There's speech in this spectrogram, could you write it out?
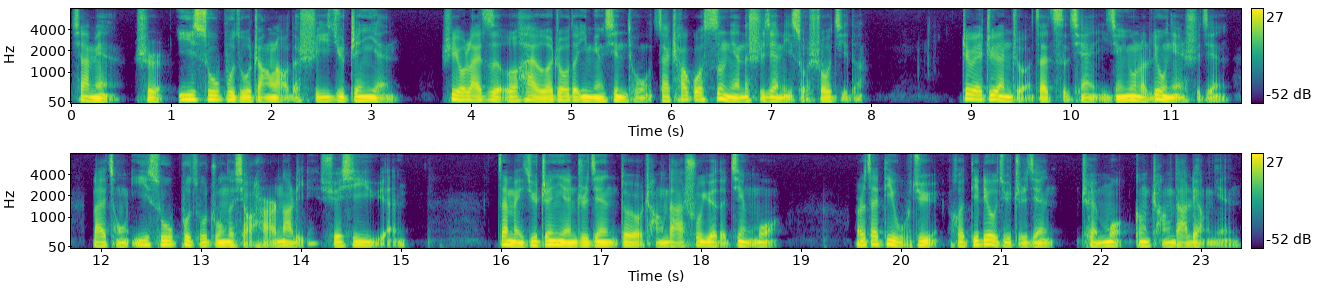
下面是伊苏部族长老的十一句箴言，是由来自俄亥俄州的一名信徒在超过四年的时间里所收集的。这位志愿者在此前已经用了六年时间来从伊苏部族中的小孩那里学习语言，在每句箴言之间都有长达数月的静默，而在第五句和第六句之间，沉默更长达两年。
